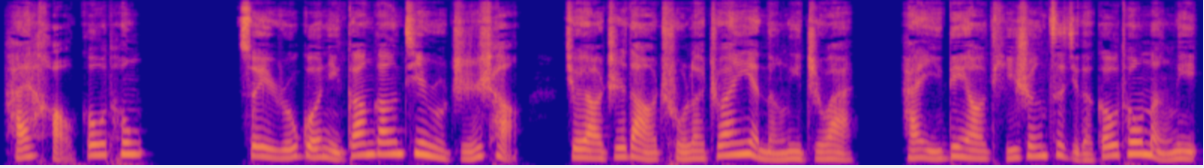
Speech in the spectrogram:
还好沟通。所以，如果你刚刚进入职场，就要知道，除了专业能力之外，还一定要提升自己的沟通能力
